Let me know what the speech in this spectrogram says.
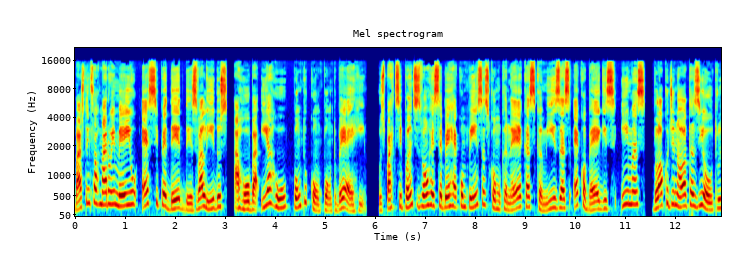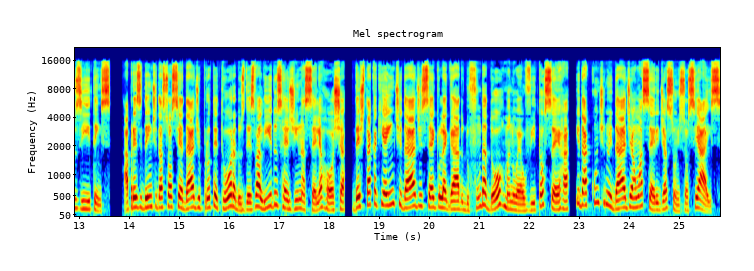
Basta informar o e-mail spddesvalidos@yahoo.com.br. Os participantes vão receber recompensas como canecas, camisas, ecobags, imãs, bloco de notas e outros itens. A presidente da Sociedade Protetora dos Desvalidos, Regina Célia Rocha, destaca que a entidade segue o legado do fundador, Manuel Vitor Serra, e dá continuidade a uma série de ações sociais.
